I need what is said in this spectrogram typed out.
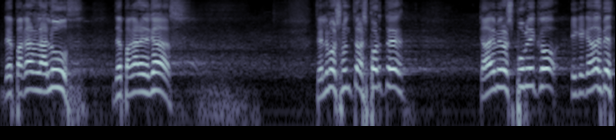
de pagar la luz, de pagar el gas. Tenemos un transporte cada vez menos público y que cada vez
